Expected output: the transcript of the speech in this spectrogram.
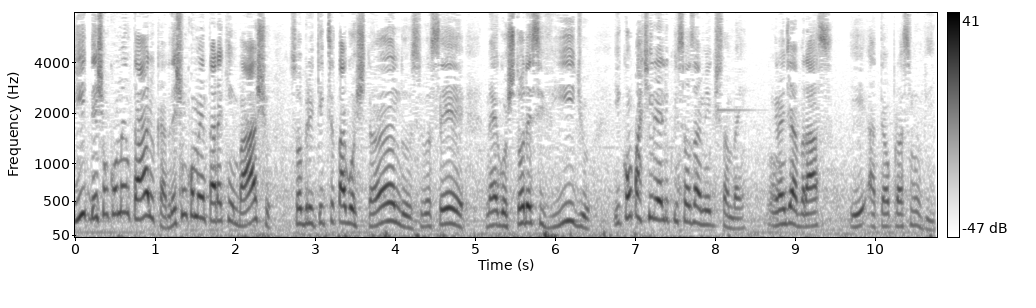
e deixa um comentário, cara. Deixa um comentário aqui embaixo sobre o que, que você está gostando, se você né, gostou desse vídeo e compartilha ele com seus amigos também. Um grande abraço e até o próximo vídeo.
